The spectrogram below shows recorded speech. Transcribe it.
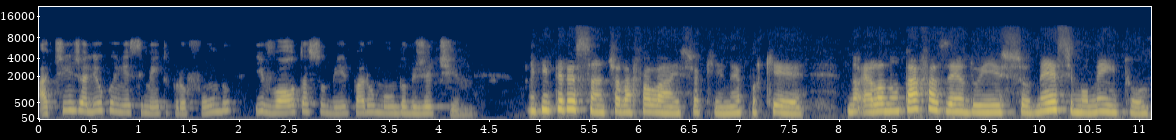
atinge ali o conhecimento profundo e volta a subir para o mundo objetivo. Muito interessante ela falar isso aqui, né? Porque ela não está fazendo isso nesse momento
